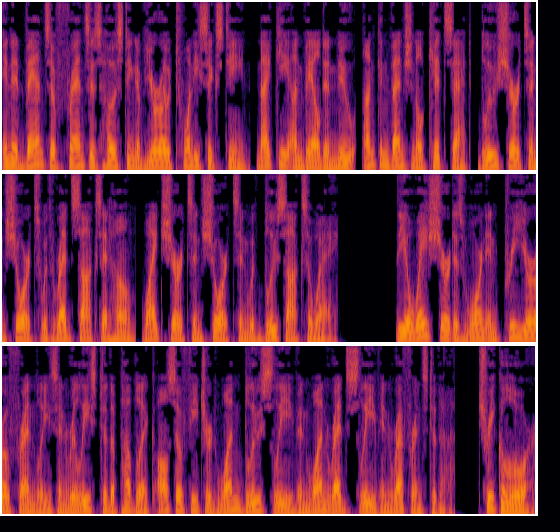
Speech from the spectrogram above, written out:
In advance of France's hosting of Euro 2016, Nike unveiled a new, unconventional kit set, blue shirts and shorts with red socks at home, white shirts and shorts and with blue socks away. The away shirt is worn in pre-Euro friendlies and released to the public also featured one blue sleeve and one red sleeve in reference to the «tricolore»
